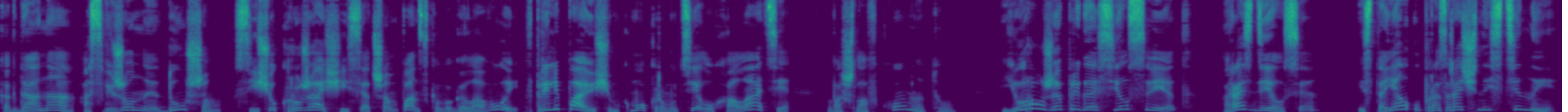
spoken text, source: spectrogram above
когда она, освеженная душем, с еще кружащейся от шампанского головой, в прилипающем к мокрому телу халате, вошла в комнату. Юра уже пригасил свет, разделся и стоял у прозрачной стены,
